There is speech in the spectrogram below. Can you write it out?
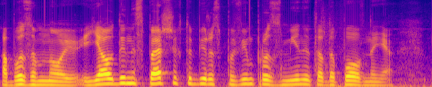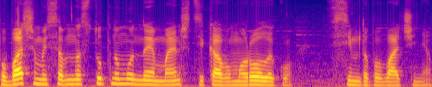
або за мною. І я один із перших тобі розповім про зміни та доповнення. Побачимося в наступному не менш цікавому ролику. Всім до побачення!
